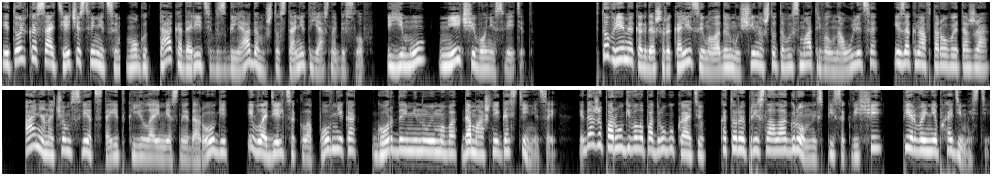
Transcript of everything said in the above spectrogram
И только соотечественницы могут так одарить взглядом, что станет ясно без слов. Ему ничего не светит. В то время, когда широколицый молодой мужчина что-то высматривал на улице из окна второго этажа, Аня, на чем свет стоит, кляла и местные дороги, и владельца клоповника, гордо именуемого домашней гостиницей, и даже поругивала подругу Катю, которая прислала огромный список вещей, первой необходимости.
